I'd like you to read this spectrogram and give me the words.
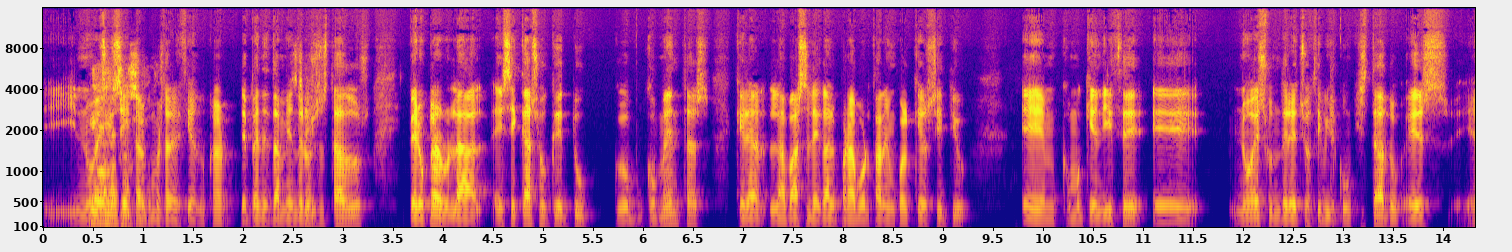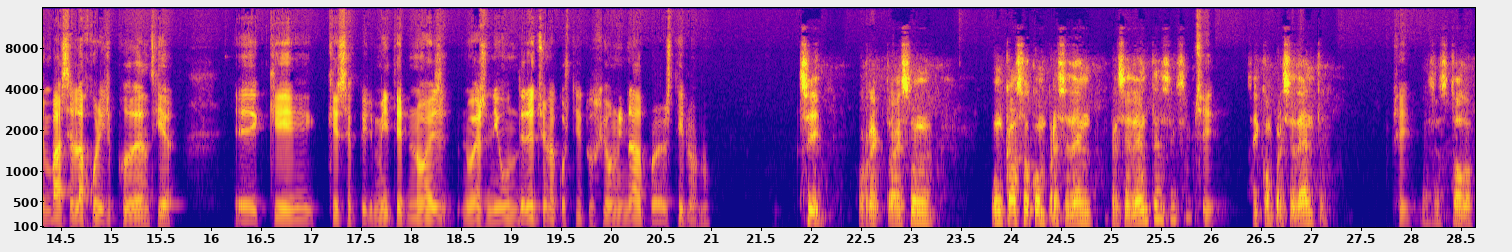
y no, es así, tal como está diciendo, claro. Depende también de los estados, pero claro, la, ese caso que tú comentas, que era la base legal para abortar en cualquier sitio, em, como quien dice, eh, no es un derecho civil conquistado, es en base a la jurisprudencia eh, que, se permite, no es, no es ni un derecho en la Constitución ni nada por el estilo, ¿no? Sí, correcto, es un, caso con precedentes, ¿sí? Sí. Sí, con precedente. Sí. Eso es todo.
